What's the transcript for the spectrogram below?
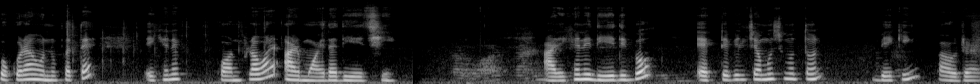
পকোড়া অনুপাতে এখানে কর্নফ্লাওয়ার আর ময়দা দিয়েছি। আর এখানে দিয়ে দিব এক টেবিল চামচ মতন বেকিং পাউডার।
